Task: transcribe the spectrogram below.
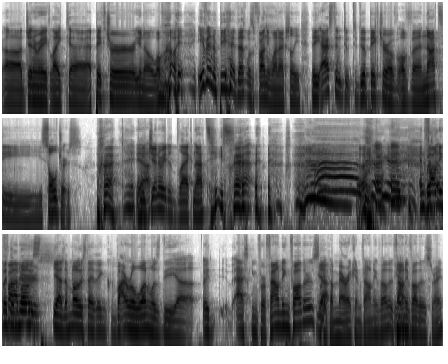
uh, generate like uh, a picture, you know, even a p- that was a funny one actually. They asked him to, to do a picture of of uh, Nazi soldiers, and Yeah. he generated black Nazis. Ah, so good. and But the- founding the fathers. most, yeah, the most I think viral one was the uh, asking for founding fathers, Yeah. like American founding fathers, Yeah. founding fathers, right?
